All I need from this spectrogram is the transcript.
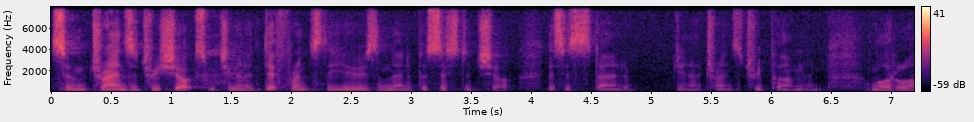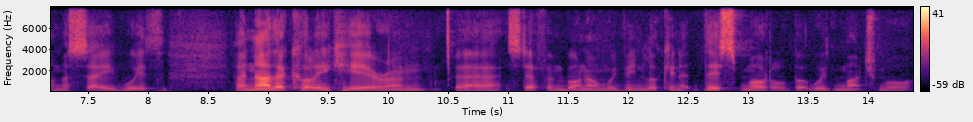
some transitory shocks which are going to difference the U's, and then a persistent shock. This is standard, you know, transitory permanent model. I must say, with another colleague here, um, uh, Stéphane Bonhomme, we've been looking at this model, but with much more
